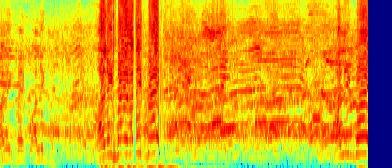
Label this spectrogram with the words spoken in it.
অলিক ভাই অলিক ভাই অলিক ভাই অলিক ভাই অলিক ভাই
